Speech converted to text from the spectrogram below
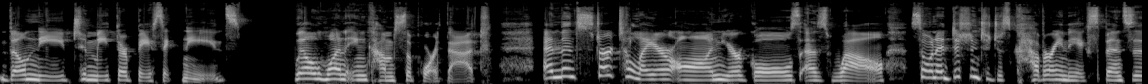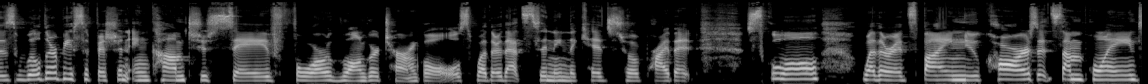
they'll need to meet their basic needs. Will one income support that? And then start to layer on your goals as well. So, in addition to just covering the expenses, will there be sufficient income to save for longer term goals, whether that's sending the kids to a private school, whether it's buying new cars at some point,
